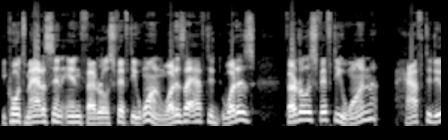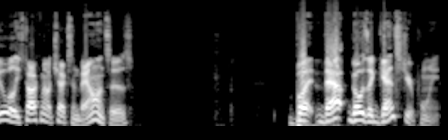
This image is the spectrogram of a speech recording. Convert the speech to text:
He quotes Madison in Federalist 51. What does that have to what does Federalist 51 have to do? Well, he's talking about checks and balances. But that goes against your point.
